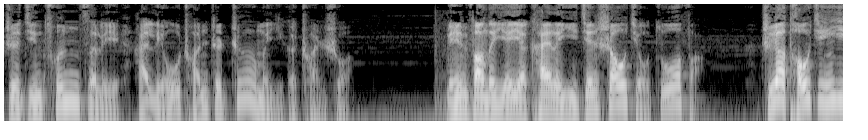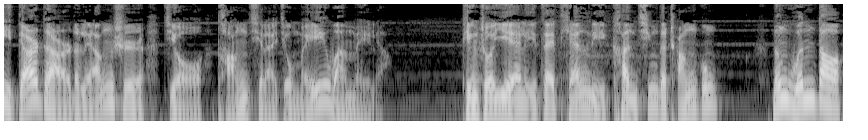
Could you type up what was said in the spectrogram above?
至今村子里还流传着这么一个传说：林放的爷爷开了一间烧酒作坊，只要投进一点点的粮食，酒扛起来就没完没了。听说夜里在田里看清的长工，能闻到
